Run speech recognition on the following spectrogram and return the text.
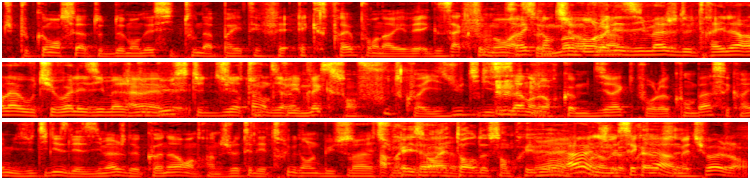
tu peux commencer à te demander si tout n'a pas été fait exprès pour en arriver exactement C'est à vrai ce que quand tu moment-là. revois les images du trailer là où tu vois les images Ah du bus, tu te dis attends, on Tous dirait les mecs s'en foutent quoi. Ils utilisent ça dans leur com direct pour le combat. C'est quand même ils utilisent les images de Connor en train de jeter des trucs dans le bus. Ouais, Après, ils auraient tort de s'en priver. Ouais. Ah ouais, non, mais c'est clair, aussi. mais tu vois, genre,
